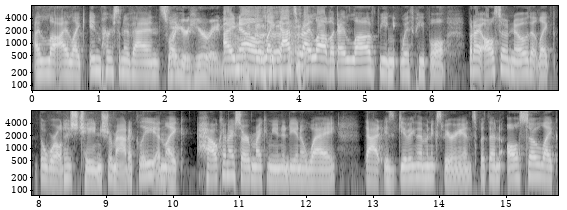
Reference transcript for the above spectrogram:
I love I like in-person events. That's why you're here right now. I know, like that's what I love. Like I love being with people, but I also know that like the world has changed dramatically and like how can I serve my community in a way that is giving them an experience but then also like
